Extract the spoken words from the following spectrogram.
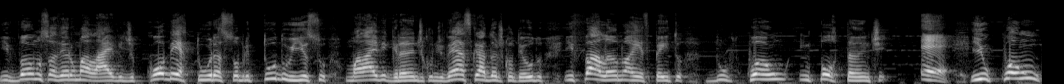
e vamos fazer uma live de cobertura sobre tudo isso, uma live grande com diversos criadores de conteúdo e falando a respeito do quão importante é e o quão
